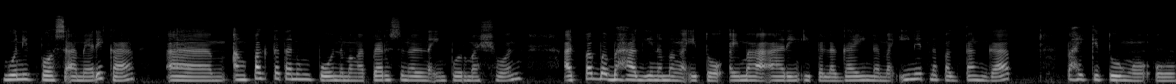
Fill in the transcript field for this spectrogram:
Ngunit po sa Amerika, um, ang pagtatanong po ng mga personal na impormasyon at pagbabahagi ng mga ito ay maaaring ipalagay na mainit na pagtanggap, pakikitungo o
